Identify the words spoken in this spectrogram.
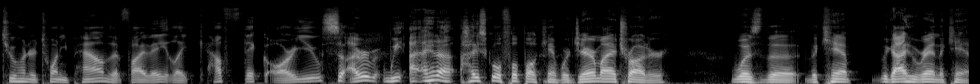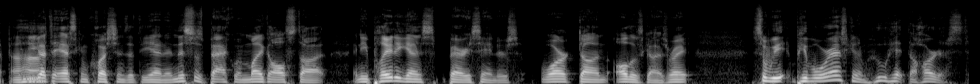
220 pounds at 5'8, like how thick are you? So I remember we I had a high school football camp where Jeremiah Trotter was the the camp the guy who ran the camp. And you Uh-huh. got to ask him questions at the end. And this was back when Mike Alstott and he played against Barry Sanders, Warrick Dunn, all those guys, right? So we people were asking him who hit the hardest.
